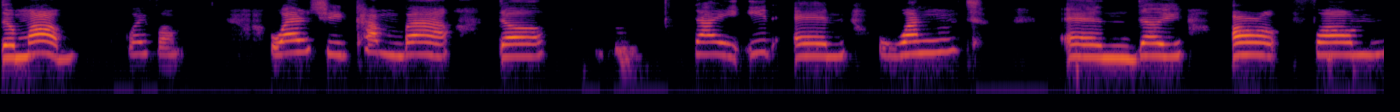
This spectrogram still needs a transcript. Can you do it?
the mom. Away from when she come back, the they eat and want and they are from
